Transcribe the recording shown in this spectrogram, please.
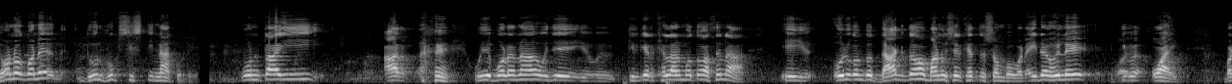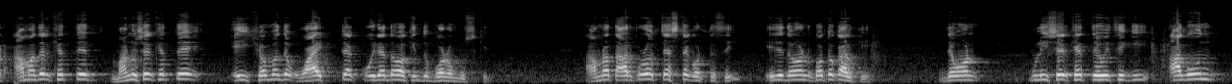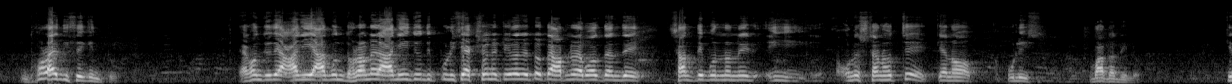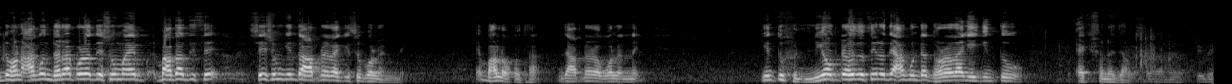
জনগণের দুর্ভোগ সৃষ্টি না করে। কোনটাই আর ওই যে বলে না ওই যে ক্রিকেট খেলার মতো আছে না এই ওইরকম তো দাগ দেওয়া মানুষের ক্ষেত্রে সম্ভব না এটা হইলে কি ওয়াইড বাট আমাদের ক্ষেত্রে মানুষের ক্ষেত্রে এই সম্বন্ধে ওয়াইডটা কইরা দেওয়া কিন্তু বড় মুশকিল। আমরা তারপরেও চেষ্টা করতেছি। এই যে যেমন গতকালকে, যেমন পুলিশের ক্ষেত্রে হয়েছে কি, আগুন ধরাই দিছে কিন্তু। এখন যদি আগে আগুন ধরানোর আগেই যদি পুলিশ অ্যাকশনে চলে যেত, তো আপনারা বলতেন যে শান্তিপূর্ণ এই অনুষ্ঠান হচ্ছে কেন পুলিশ বাধা দিল। কিন্তু এখন আগুন ধরার পরে যে সময় বাধা দিছে, সেই সময় কিন্তু আপনারা কিছু বলেন নাই। ভালো কথা, যে আপনারা বলেন নাই। কিন্তু নিয়মটা হয়তো ছিল যে আগুনটা ধরার আগেই কিন্তু অ্যাকশনে যাওয়া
